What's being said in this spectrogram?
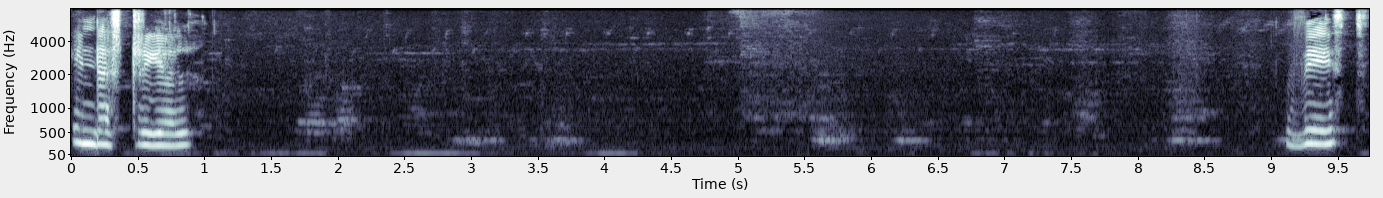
Industrial. Wastes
